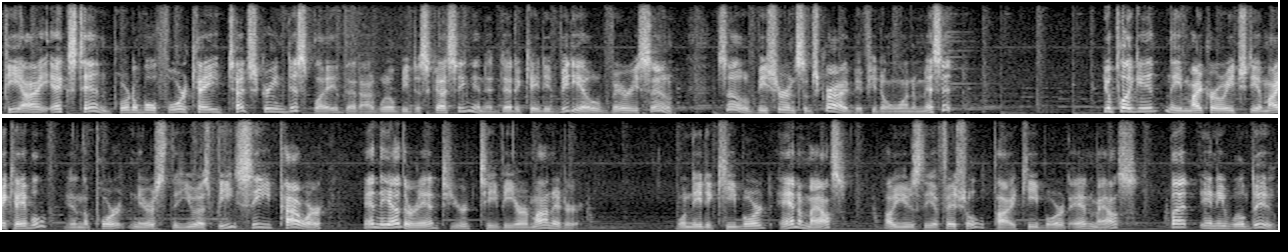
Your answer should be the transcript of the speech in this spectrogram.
PI X10 portable 4K touchscreen display that I will be discussing in a dedicated video very soon, so be sure and subscribe if you don't want to miss it. You'll plug in the micro HDMI cable in the port nearest the USB-C power and the other end to your TV or monitor. We'll need a keyboard and a mouse. I'll use the official Pi keyboard and mouse, but any will do.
